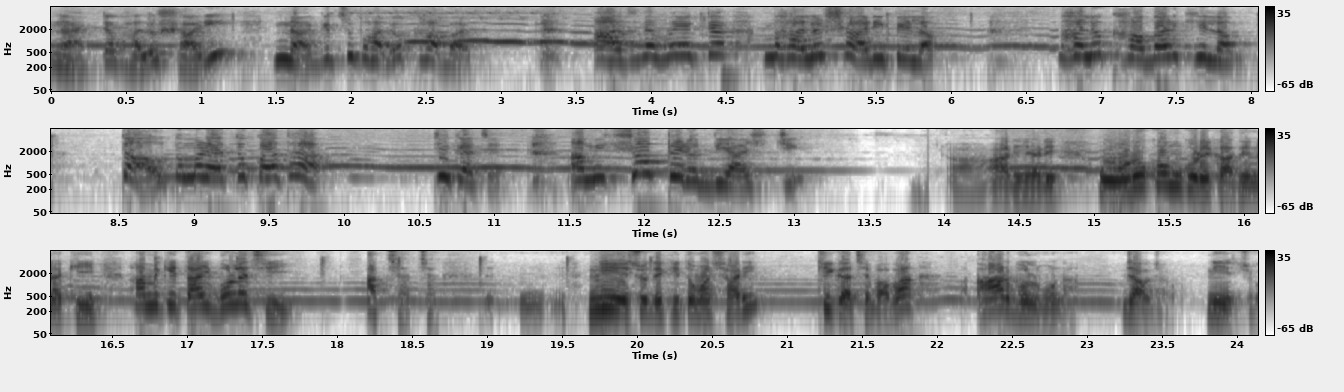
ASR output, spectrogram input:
না একটা ভালো শাড়ি, না কিছু ভালো খাবার। আজ না হয় একটা ভালো শাড়ি পেলাম। ভালো খাবার খেলাম। তাও তোমার এত কথা? ঠিক আছে আমি সব ফেরত দিয়ে আসছি। আরে আরে ওরকম করে কাঁদে নাকি? আমি কি তাই বলেছি? আচ্ছা আচ্ছা নিয়ে এসো দেখি তোমার শাড়ি। ঠিক আছে বাবা আর বলব না। যাও যাও নিয়ে এসো।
